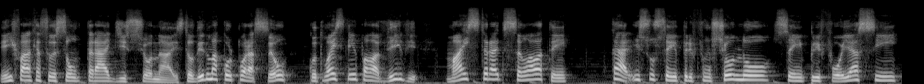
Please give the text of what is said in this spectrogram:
A gente fala que as coisas são tradicionais. Então, dentro de uma corporação, quanto mais tempo ela vive, mais tradição ela tem. Cara, isso sempre funcionou, sempre foi assim.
